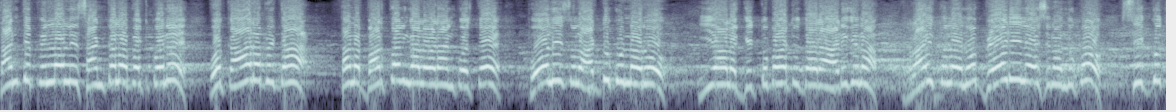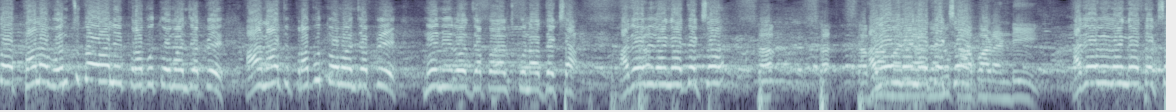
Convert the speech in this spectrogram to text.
సంటి పిల్లల్ని సంకలో పెట్టుకొని ఒక ఆడబిడ్డ తన భర్తను కలవడానికి వస్తే పోలీసులు అడ్డుకున్నారు. ఇవాళ గిట్టుబాటు ధర అడిగిన రైతులను బేడీలేసినందుకు సిగ్గుతో తల వంచుకోవాలి ప్రభుత్వం అని చెప్పి ఆనాటి ప్రభుత్వం అని చెప్పి నేను ఈరోజు చెప్పదలుచుకున్నా అధ్యక్ష. అదే విధంగా అధ్యక్ష? స- స- సభ అదే విధంగా మర్యాదను అధ్యక్ష. అదే విధంగా అధ్యక్ష?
